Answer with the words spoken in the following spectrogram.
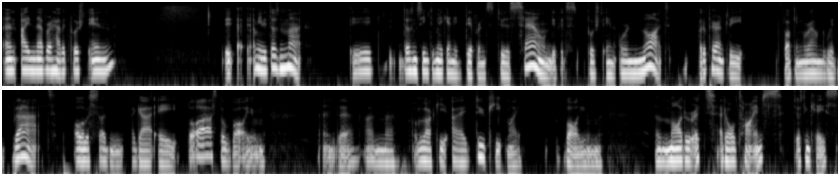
And I never have it pushed in. It, I mean, it doesn't matter it doesn't seem to make any difference to the sound if it's pushed in or not. But apparently, fucking around with that, all of a sudden I got a blast of volume. And uh, I'm uh, lucky I do keep my volume uh, moderate at all times, just in case.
